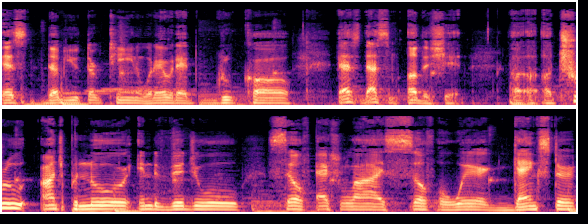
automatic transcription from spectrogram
SW13 or whatever that group called. That's that's some other shit a, a true entrepreneur, individual, self actualized, self aware gangster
